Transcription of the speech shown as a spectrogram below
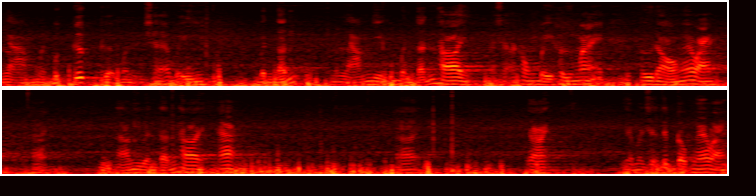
làm mình bức rứt, rồi mình sẽ bị bình tĩnh. Mình làm gì cũng bình tĩnh thôi, nó sẽ không bị hư máy, hư đồ nha các bạn. Đấy làm gì bình tĩnh thôi ha. Rồi, rồi. Giờ mình sẽ tiếp tục nha các bạn.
